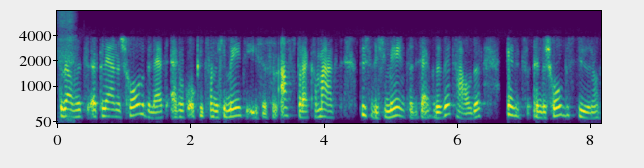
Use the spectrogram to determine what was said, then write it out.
Terwijl het uh, kleine scholenbeleid eigenlijk ook iets van de gemeente is. Er is een afspraak gemaakt tussen de gemeente, dus eigenlijk de wethouder, en, het, en de schoolbesturen.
